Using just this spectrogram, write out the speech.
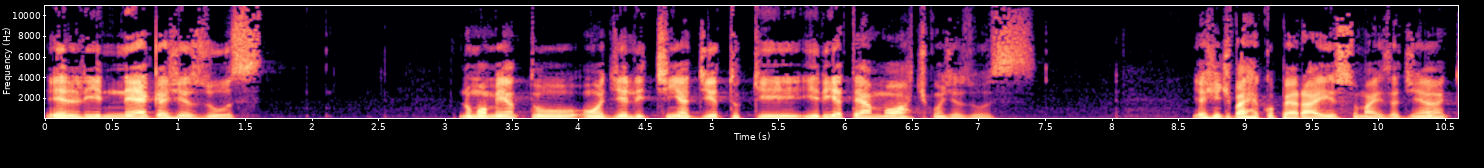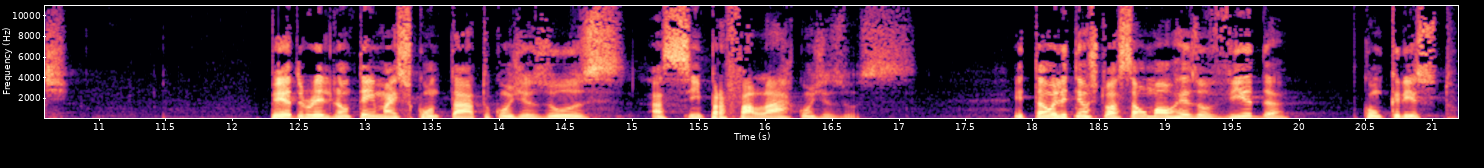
ele nega Jesus no momento onde ele tinha dito que iria até a morte com Jesus. E a gente vai recuperar isso mais adiante. Pedro, ele não tem mais contato com Jesus assim para falar com Jesus. Então ele tem uma situação mal resolvida com Cristo.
